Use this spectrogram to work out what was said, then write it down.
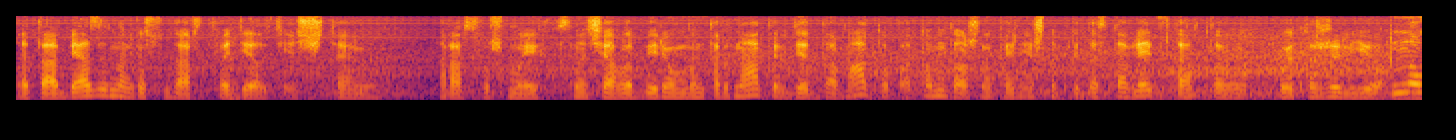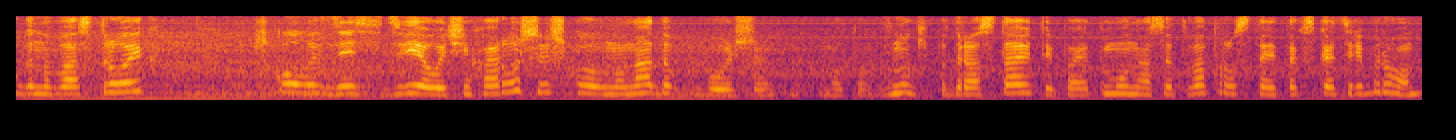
Это обязано государство делать, я считаю. Раз уж мы их сначала берем в интернаты, в детдома, то потом должны, конечно, предоставлять стартовое какое-то жилье. Много новостроек. Школы здесь две очень хорошие школы, но надо больше. Вот внуки подрастают, и поэтому у нас этот вопрос стоит, так сказать, ребром.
